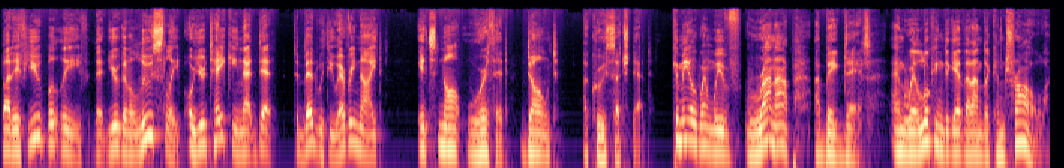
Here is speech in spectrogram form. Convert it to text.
But if you believe that you're going to lose sleep or you're taking that debt to bed with you every night, it's not worth it. Don't accrue such debt. Kameel, when we've run up a big debt and we're looking to get that under control,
